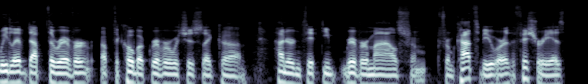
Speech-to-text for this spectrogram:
we lived up the river, up the Kobuk River, which is like uh, 150 river miles from from Kotzebue, where the fishery is.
